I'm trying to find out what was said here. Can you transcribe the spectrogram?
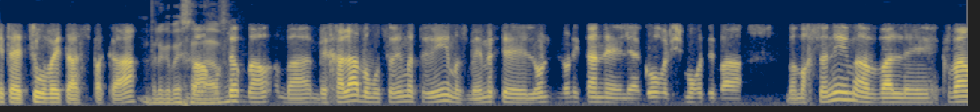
את הייצור ואת האספקה. ולגבי חלב? ב, ב, בחלב, במוצרים הטריים, אז באמת לא, לא ניתן לאגור ולשמור את זה במחסנים, אבל כבר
